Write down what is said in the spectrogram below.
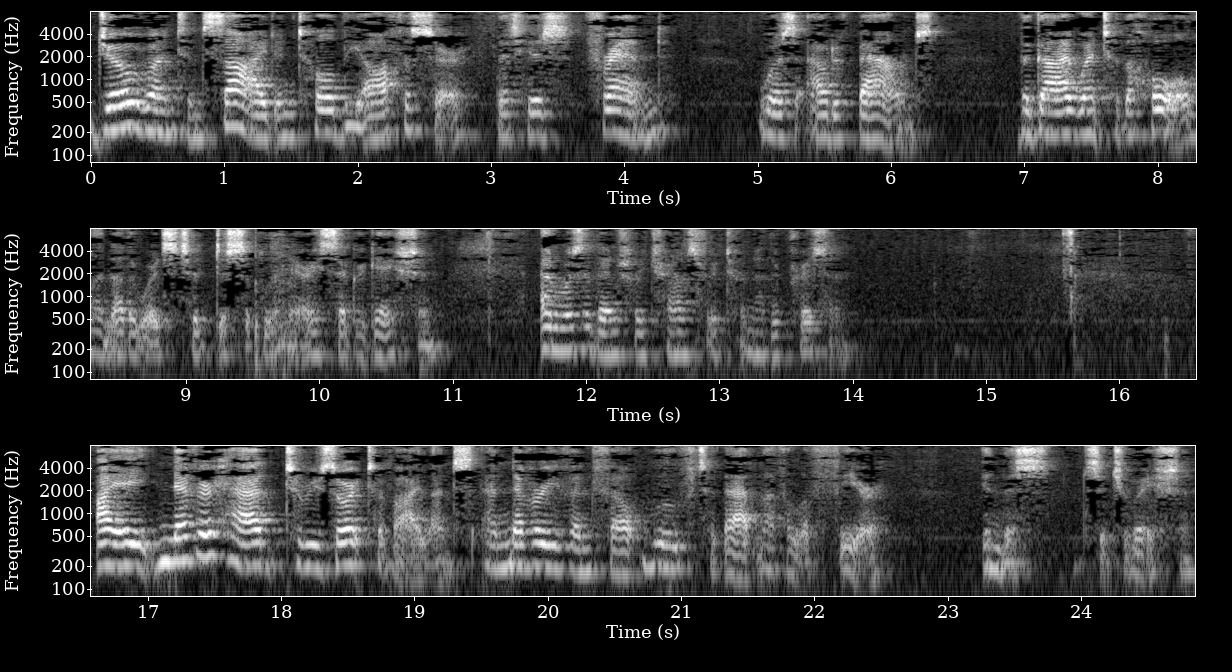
Joe went inside and told the officer that his friend was out of bounds. The guy went to the hole, in other words, to disciplinary segregation, and was eventually transferred to another prison. I never had to resort to violence and never even felt moved to that level of fear in this situation,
